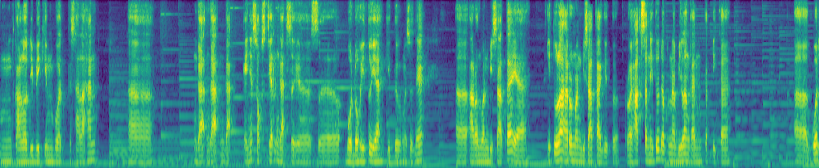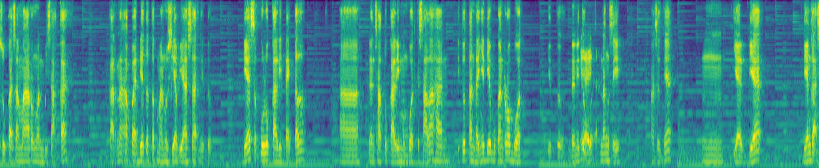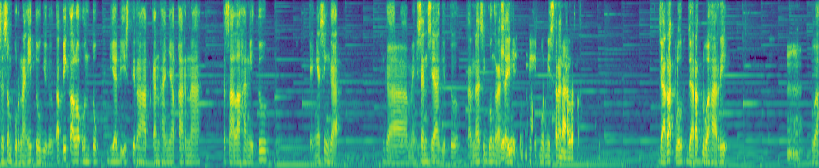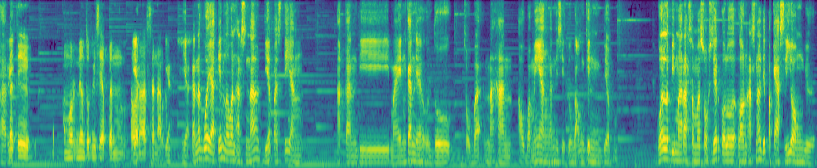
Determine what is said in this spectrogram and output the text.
Hmm, kalau dibikin buat kesalahan, uh, nggak nggak nggak kayaknya Solskjaer nggak se sebodoh itu ya gitu. Maksudnya uh, Aaron Wan Bisaka ya itulah Aaron Wan Bisaka gitu. Roy Hodgson itu udah pernah bilang kan ketika uh, eh, gue suka sama Aaron Wan Bisaka karena apa? Dia tetap manusia biasa gitu. Dia 10 kali tackle uh, dan satu kali membuat kesalahan itu tandanya dia bukan robot gitu. Dan itu yeah, yeah. senang sih. Maksudnya hmm, ya dia dia nggak sesempurna itu gitu. Tapi kalau untuk dia diistirahatkan hanya karena kesalahan itu kayaknya sih nggak nggak make sense ya gitu. Karena sih gue ngerasa Jadi, ini murni strategi jarak loh jarak dua hari. Hmm. dua hari. Berarti murni untuk disiapkan lawan ya, Arsenal. Ya, ya karena gue yakin lawan Arsenal dia pasti yang akan dimainkan ya untuk coba nahan Aubameyang kan di situ. Nggak mungkin dia gue lebih marah sama Solskjaer kalau lawan Arsenal dia pakai Asliong gitu.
